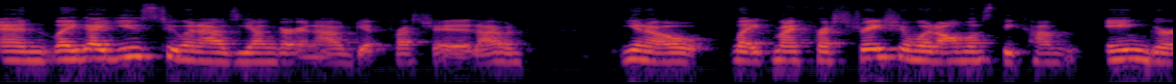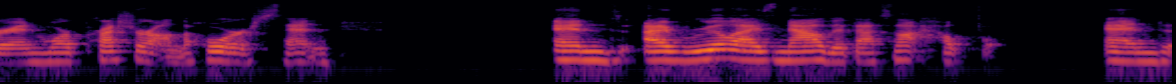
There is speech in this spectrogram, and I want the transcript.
and like I used to when I was younger and I would get frustrated, I would you know, like my frustration would almost become anger and more pressure on the horse and and I realize now that that's not helpful. And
